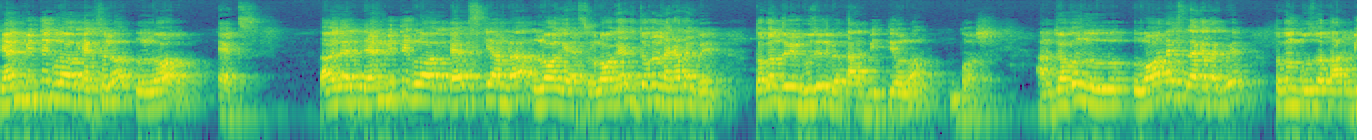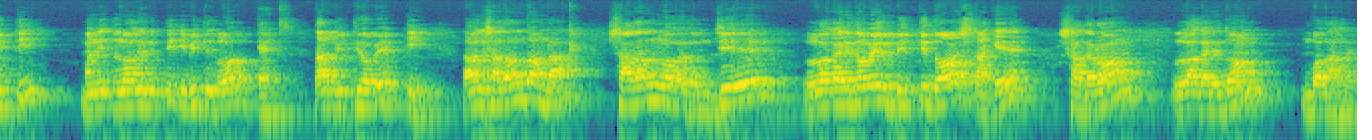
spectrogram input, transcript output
টেন ভিত্তিক লগ এক্স হলো লগ এক্স। তাহলে টেন ভিত্তিক লগ এক্স কে আমরা লগ এক্স লগ এক্স যখন লেখা থাকবে, তখন তুমি বুঝে নিবে তার বৃত্তি হলো দশ। আর যখন লন এক্স লেখা থাকবে, তখন বুঝব তার ভিত্তি মানে লগের ভিত্তি ই ভিত্তিক লগ এক্স তার ভিত্তি হবে ই তাহলে সাধারণত আমরা সাধারণ লগারিদম যে লগারিদমের ভিত্তি দশ, তাকে সাধারণ লগারিদম বলা হয়।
